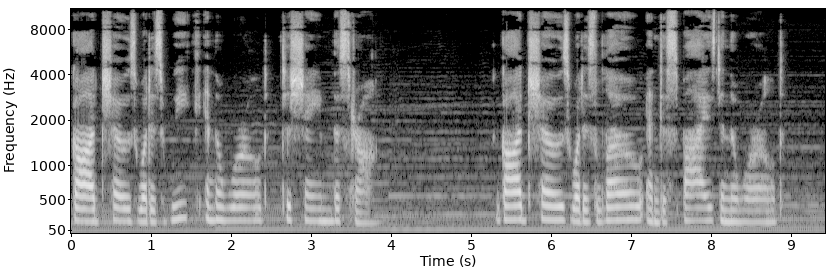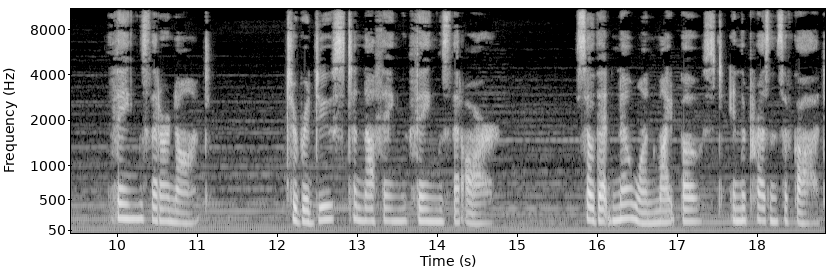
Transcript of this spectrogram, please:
God chose what is weak in the world to shame the strong. God chose what is low and despised in the world, things that are not to reduce to nothing things that are, so that no one might boast in the presence of God.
